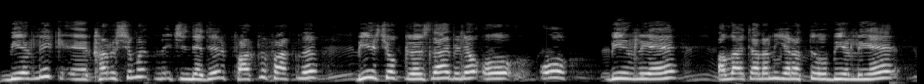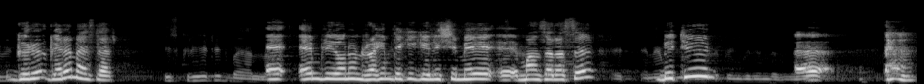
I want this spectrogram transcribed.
birlik e, karışımın içindedir. Farklı farklı birçok gözler bile o o birliğe Allah Teala'nın yarattığı birliğe göre, göremezler. E, embriyonun rahimdeki gelişimi e, manzarası bütün e,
